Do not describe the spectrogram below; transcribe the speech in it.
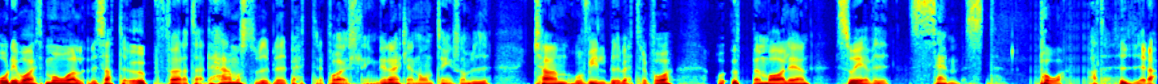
och det var ett mål vi satte upp för att det här måste vi bli bättre på älskling. Det är verkligen någonting som vi kan och vill bli bättre på. Och uppenbarligen så är vi sämst på att hyra,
